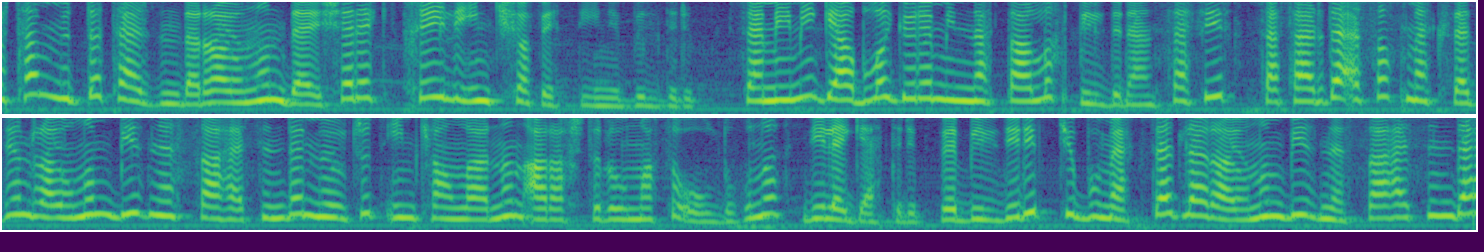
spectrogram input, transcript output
ötən müddət ərzində rayonun dəyişərək xeyli inkişaf etdiyini bildirib. Səmimi qəbula görə minnətdarlıq bildirən səfir səfərdə əsas məqsədin rayonun biznes sahəsində mövcud imkanlarının araşdırılması olduğunu dilə gətirib və bildirib ki, bu məqsədlə rayonun biznes sahəsində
